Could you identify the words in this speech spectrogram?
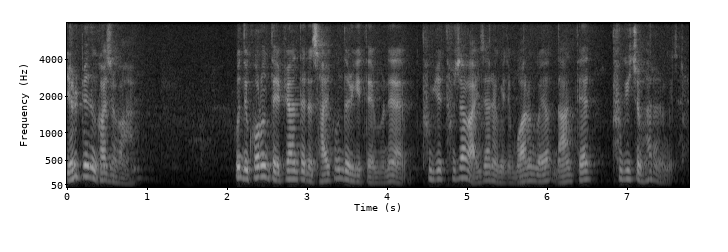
10배는 가져가. 근데 그런 대표한테는 사기꾼들이기 때문에 투기, 투자가 아니잖아요. 그죠? 뭐 하는 거예요? 나한테 투기 좀 하라는 거잖아요.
